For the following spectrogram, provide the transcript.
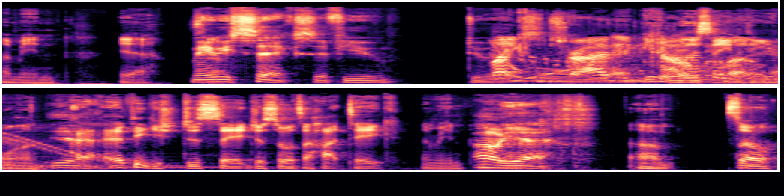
I mean, yeah. maybe So, six if you do it. Like, subscribe, and you can really comment say below. anything you want. Yeah. I, I think you should just say it just so it's a hot take. I mean. Oh yeah, Um, so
